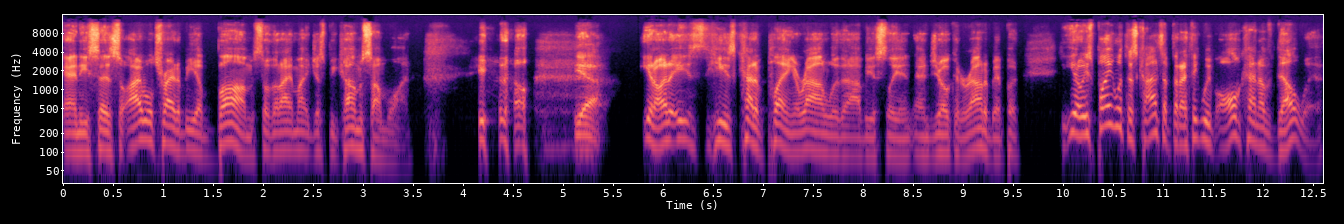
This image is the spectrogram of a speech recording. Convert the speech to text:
And he says, "So I will try to be a bum so that I might just become someone." you know, Yeah. you know, and he's he's kind of playing around with it, obviously, and, and joking around a bit. But you know, he's playing with this concept that I think we've all kind of dealt with.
